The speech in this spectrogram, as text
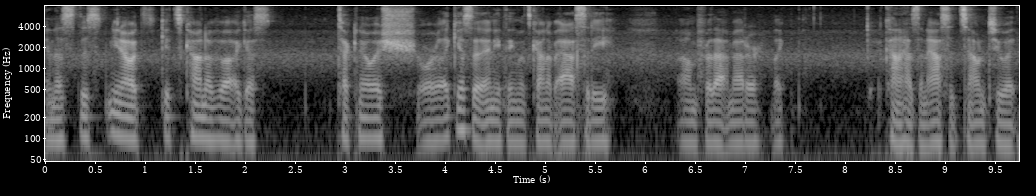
And this, this you know, it gets kind of, uh, I guess, techno-ish, or I guess anything that's kind of acidy, um, for that matter. Like, it kind of has an acid sound to it.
